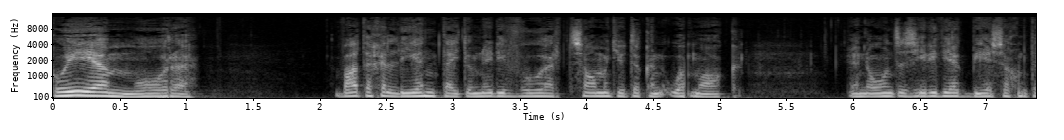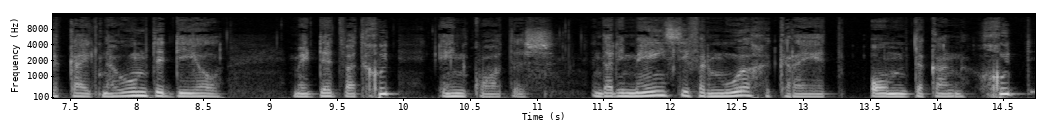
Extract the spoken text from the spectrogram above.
Goeiemôre. Wat 'n geleentheid om net die woord saam met jou te kan oopmaak. En ons is hierdie week besig om te kyk na hoe om te deel met dit wat goed en kwaad is en dat die mens die vermoë gekry het om te kan goed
